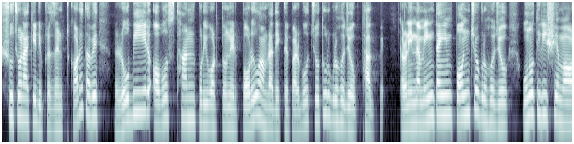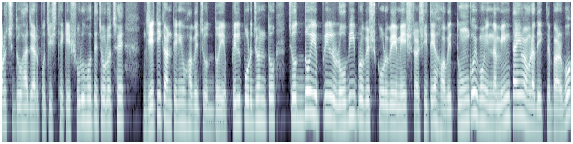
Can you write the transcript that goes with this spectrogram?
সূচনাকে রিপ্রেজেন্ট করে, তবে রবির অবস্থান পরিবর্তনের পরেও আমরা দেখতে পারব চতুর্গ্রহ যোগ থাকবে। কারণ ইন দ্য মেন টাইম পঞ্চগ্রহযোগ উনতিরিশে মার্চ দু হাজার পঁচিশ থেকে শুরু হতে চলেছে। যেটি কন্টিনিউ হবে চোদ্দোই এপ্রিল পর্যন্ত। চোদ্দোই এপ্রিল রবি প্রবেশ করবে মেষ রাশিতে, হবে তুঙ্গ এবং ইন দ্য মেন টাইম আমরা দেখতে পারব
